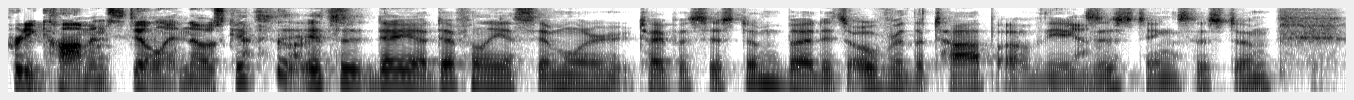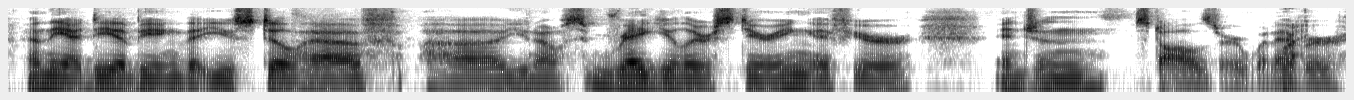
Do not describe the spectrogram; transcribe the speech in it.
pretty common still in those. it's a, it's a yeah definitely a similar type of system, but it's over the top of the yeah. existing system, and the idea being that you still have uh, you know regular steering if your engine stalls or whatever,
